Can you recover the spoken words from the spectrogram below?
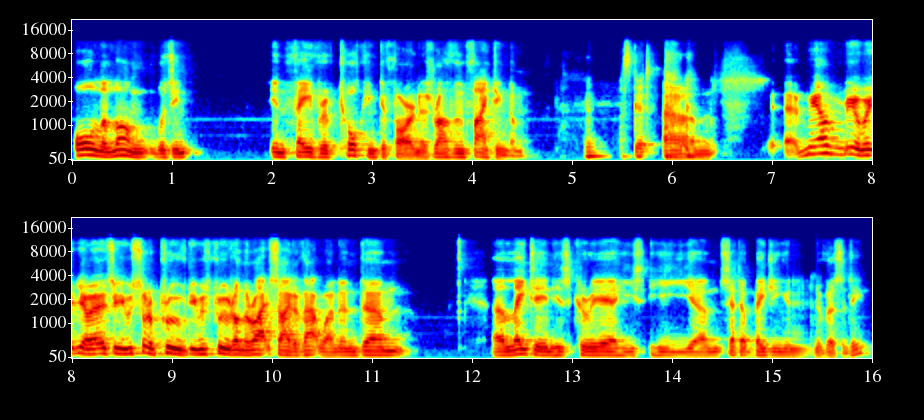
all along was in in favor of talking to foreigners rather than fighting them. That's good. Um, you know, you know, so he was sort of proved he was proved on the right side of that one. And um, uh, later in his career, he he um, set up Beijing University,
